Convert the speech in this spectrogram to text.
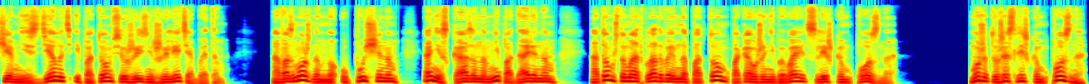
чем не сделать и потом всю жизнь жалеть об этом. О возможном, но упущенном, о несказанном, не подаренном, о том, что мы откладываем на потом, пока уже не бывает слишком поздно. Может, уже слишком поздно,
